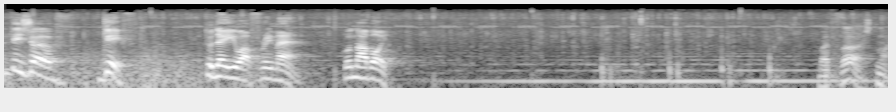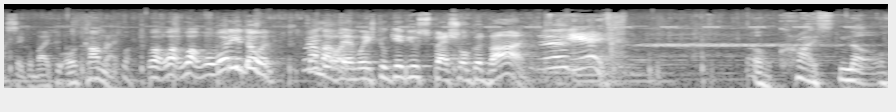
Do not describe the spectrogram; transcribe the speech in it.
You deserve gift. Today you are free man. Good night, boy. But first, must say goodbye to old comrade. What, what, what, what are you doing? What Some you of doing? them wish to give you special goodbye. Yes! Oh, Christ, no.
